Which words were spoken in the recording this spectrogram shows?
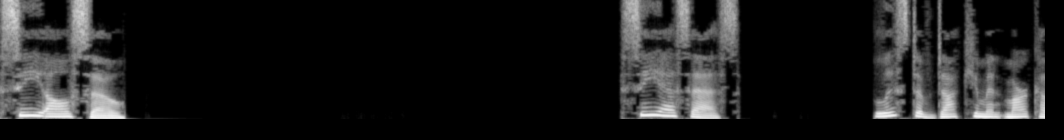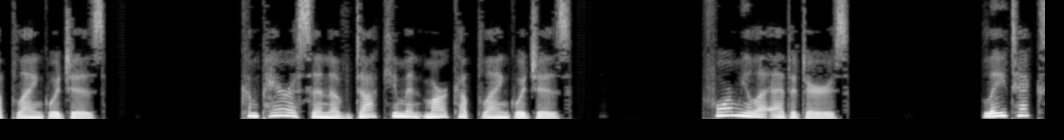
See also CSS List of document markup languages Comparison of document markup languages Formula editors LaTeX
